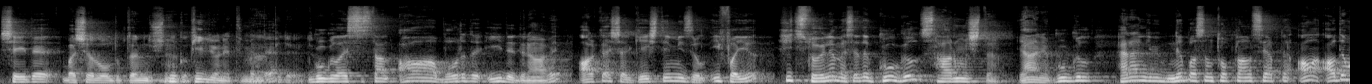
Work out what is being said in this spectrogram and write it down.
şeyde başarılı olduklarını düşünüyorum. Pil yönetiminde. Ha, pil. Google Asistan aa bu arada iyi dedin abi. Arkadaşlar geçtiğimiz yıl İFA'yı hiç söylemese de Google sarmıştı. Yani Google herhangi bir ne basın toplantısı yaptı ama adım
